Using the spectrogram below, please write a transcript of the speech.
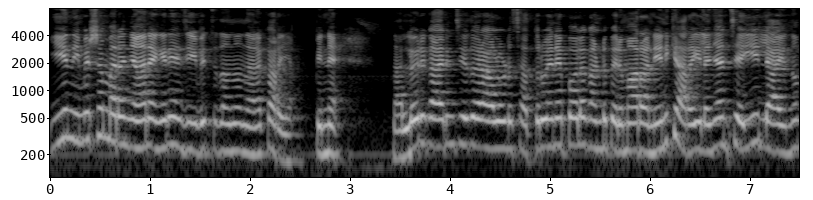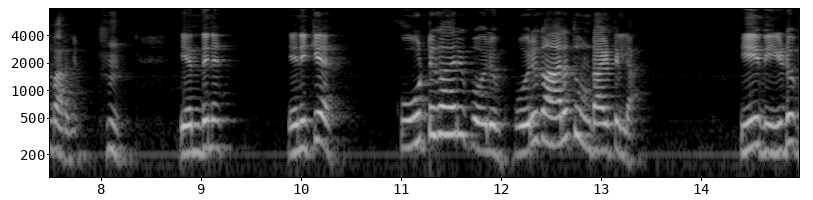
ഈ നിമിഷം വരെ ഞാൻ എങ്ങനെയാണ് ജീവിച്ചതെന്ന് നിനക്കറിയാം. പിന്നെ നല്ലൊരു കാര്യം ചെയ്ത ഒരാളോട് ശത്രുവിനെ പോലെ കണ്ട് പെരുമാറാൻ എനിക്കറിയില്ല. ഞാൻ ചെയ്യില്ല എന്നും പറഞ്ഞു. എന്തിന്? എനിക്ക് കൂട്ടുകാർ പോലും ഒരു കാലത്തും ഉണ്ടായിട്ടില്ല. ഈ വീടും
